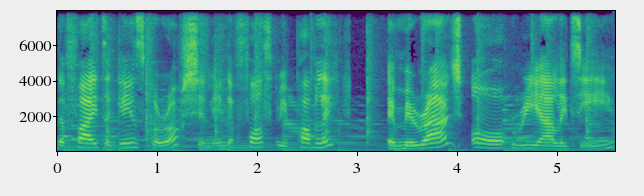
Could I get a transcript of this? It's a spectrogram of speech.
The Fight Against Corruption in the Fourth Republic a mirage or reality?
